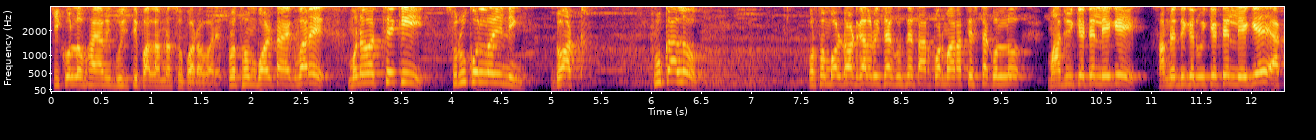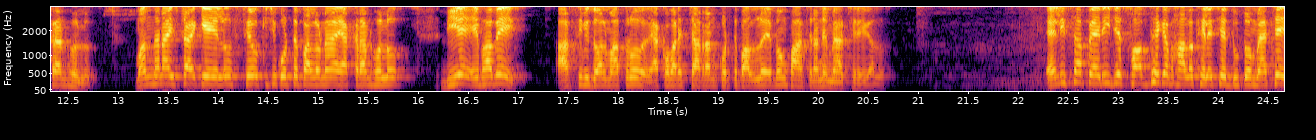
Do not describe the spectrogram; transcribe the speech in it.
কি করল ভাই আমি বুঝতে পারলাম না সুপার ওভারে। প্রথম বলটা একবারে মনে হচ্ছে কি শুরু করল ইনিংস, ডট ফুকালো প্রথম বল ডট গেল রিচা ঘুষে তারপর মারার চেষ্টা করল। মাঝ উইকেটে লেগে, সামনের দিকের উইকেটে লেগে এক রান হলো। মান্ধানা স্ট্রাইকে এলো, সেও কিছু করতে পারল না, এক রান হলো। দিয়ে এভাবে আরসিবি দল মাত্র এক ওভারে চার রান করতে পারল এবং পাঁচ রানে ম্যাচ হেরে গেল। এলিসা প্যারি যে সব থেকে ভালো খেলেছে দুটো ম্যাচে,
